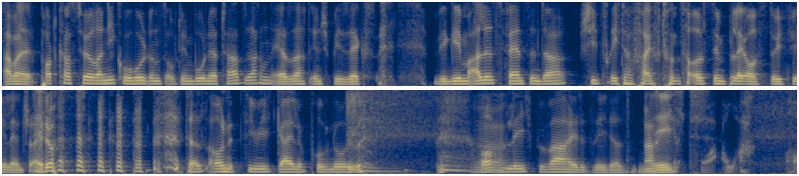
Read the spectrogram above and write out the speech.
Aber Podcast-Hörer Nico holt uns auf den Boden der Tatsachen. Er sagt in Spiel 6, wir geben alles, Fans sind da, Schiedsrichter pfeift uns aus den Playoffs durch Fehlentscheidung. das ist auch eine ziemlich geile Prognose. Hoffentlich bewahrheitet sich das Ach, nicht. Aua, aua. Oh,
